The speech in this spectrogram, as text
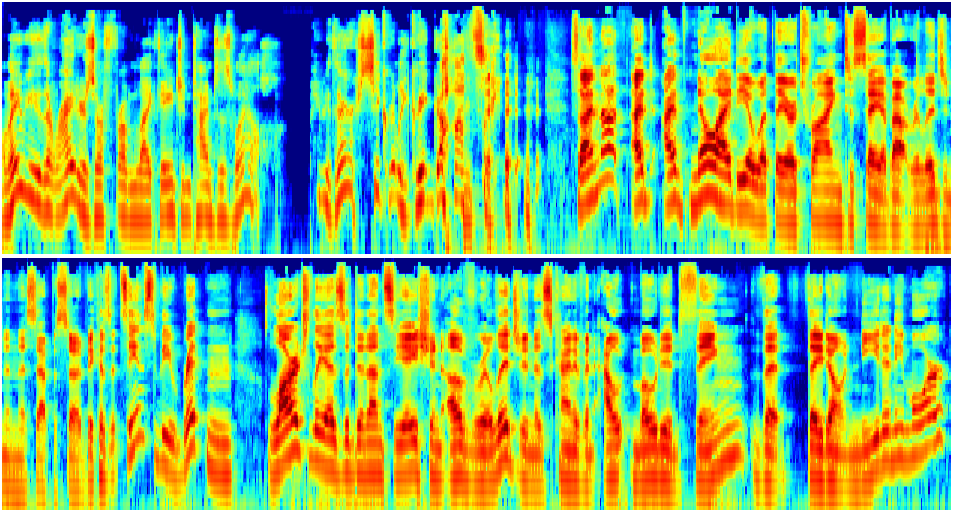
maybe the writers are from like the ancient times as well. Maybe they're secretly Greek gods. So I'm not I I have no idea what they are trying to say about religion in this episode because it seems to be written largely as a denunciation of religion as kind of an outmoded thing that they don't need anymore,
